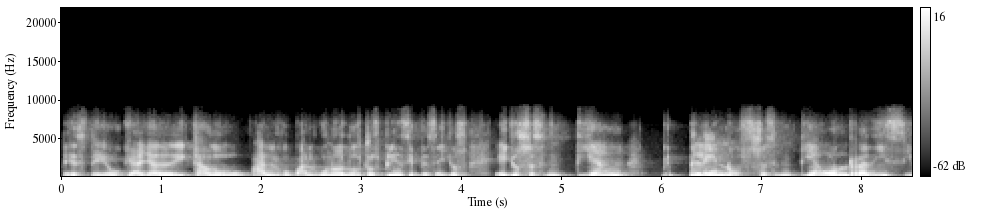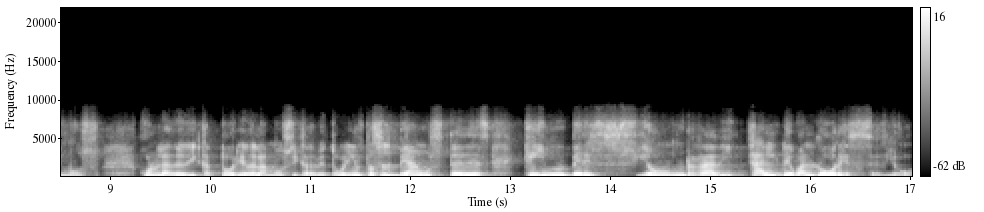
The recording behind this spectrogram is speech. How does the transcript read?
este, o que haya dedicado algo a alguno de los otros príncipes. Ellos, ellos se sentían plenos, se sentían honradísimos con la dedicatoria de la música de Beethoven. Entonces vean ustedes qué inversión radical de valores se dio,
